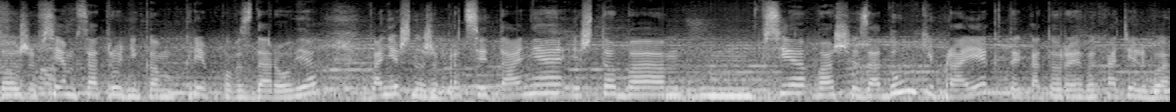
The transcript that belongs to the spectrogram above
тоже всем сотрудникам крепкого здоровья, конечно же, процветания, и чтобы э, все ваши задумки, проекты, которые вы хотели бы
